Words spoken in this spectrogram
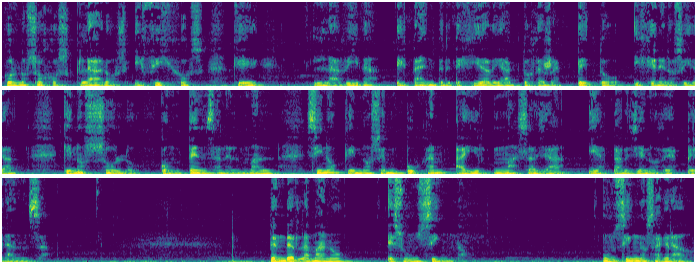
con los ojos claros y fijos que la vida está entretejida de actos de respeto y generosidad que no sólo compensan el mal, sino que nos empujan a ir más allá y a estar llenos de esperanza. Tender la mano es un signo un signo sagrado,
